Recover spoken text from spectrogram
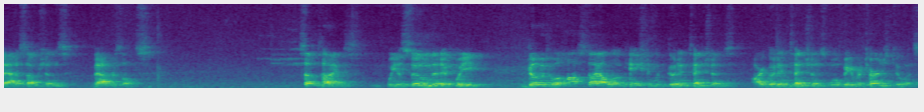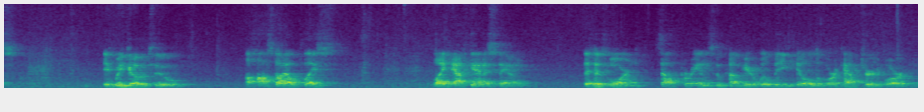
Bad assumptions, bad results. Sometimes we assume that if we go to a hostile location with good intentions, our good intentions will be returned to us. If we go to a hostile place like Afghanistan that has warned South Koreans who come here will be killed or captured or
